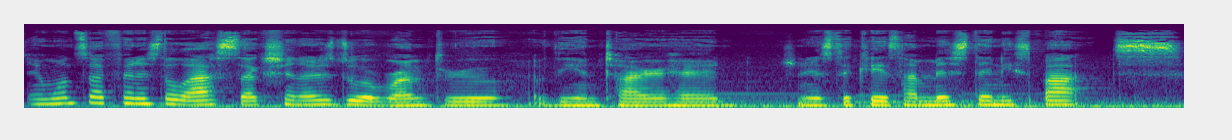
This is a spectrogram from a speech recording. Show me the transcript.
And once I finish the last section, I just do a run through of the entire head, just in case I missed any spots.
